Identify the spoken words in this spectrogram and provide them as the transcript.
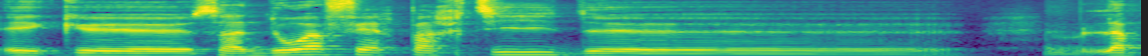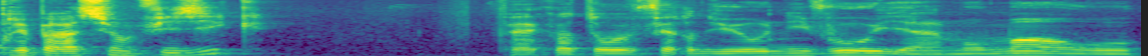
Et que ça doit faire partie de la préparation physique. Enfin, quand on veut faire du haut niveau, il y a un moment où...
